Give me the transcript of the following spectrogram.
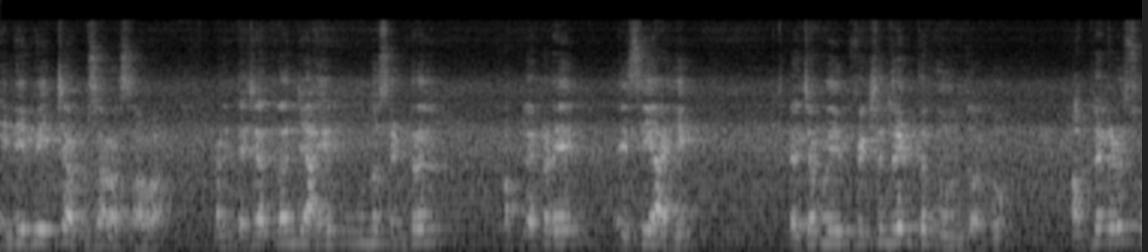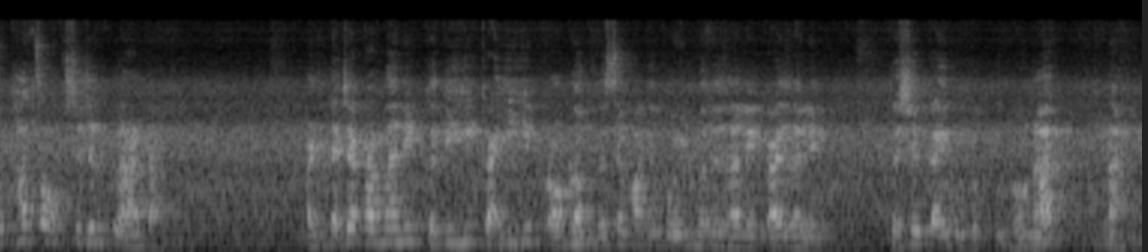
एन ए बी एचच्या अनुसार असावा. आणि त्याच्यातला जे आहे पूर्ण सेंट्रल आपल्याकडे ए सी आहे त्याच्यामुळे इन्फेक्शन रेट कमी होऊन जातो. आपल्याकडे स्वतःचा ऑक्सिजन प्लांट आहे. आणि त्याच्या कारणाने कधीही काहीही प्रॉब्लेम जसे मागे कोविडमध्ये झाले काय झाले तसे काही उद उद्भवणार नाही.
